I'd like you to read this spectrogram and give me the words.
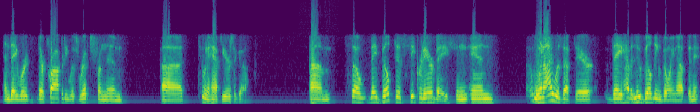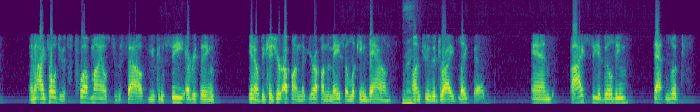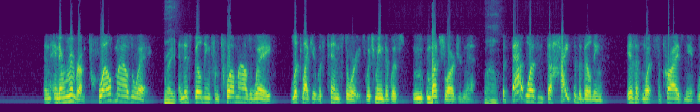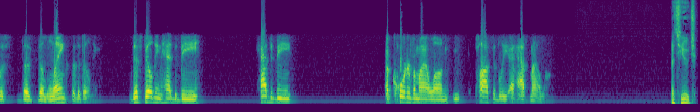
and they were their property was ripped from them uh, two and a half years ago. Um, so they built this secret air base, and and when I was up there, they have a new building going up, and it and I told you it's 12 miles to the south. You can see everything, you know, because you're up on the you're up on the mesa looking down Right. onto the dry lake bed, and I see a building that looks. And, and remember, I'm 12 miles away Right. and this building from 12 miles away looked like it was 10 stories, which means it was m- much larger than that. Wow. But that wasn't the height of the building. Isn't what surprised me. It was the the length of the building. This building had to be had to be a quarter of a mile long, possibly a half mile long. That's huge.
